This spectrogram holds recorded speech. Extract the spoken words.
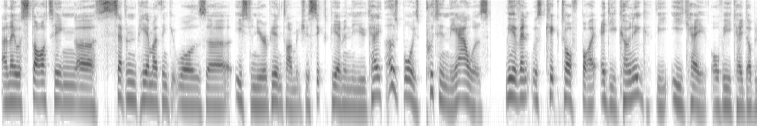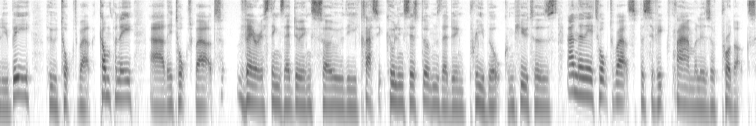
and they were starting uh, 7 p.m., I think it was, uh, Eastern European time, which is 6 p.m. in the UK. Those boys put in the hours. The event was kicked off by Eddie Koenig, the EK of EKWB, who talked about the company. Uh, they talked about various things they're doing. So the classic cooling systems, they're doing pre-built computers, and then they talked about specific families of products.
